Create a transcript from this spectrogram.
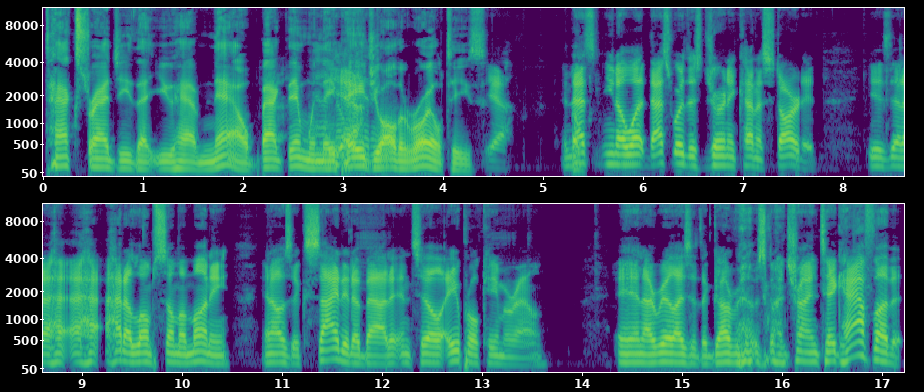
tax strategy that you have now back then when Yeah, they no paid you all the royalties. Yeah, and that's you know what that's where this journey kind of started, is that I, ha- I, ha- I had a lump sum of money and I was excited about it until April came around, and I realized that the government was going to try and take half of it.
